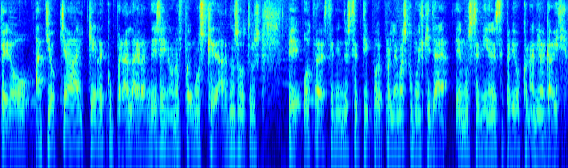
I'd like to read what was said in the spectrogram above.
pero Antioquia hay que recuperar la grandeza y no nos podemos quedar nosotros eh, otra vez teniendo este tipo de problemas como el que ya hemos tenido en este periodo con Aníbal Gaviria.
